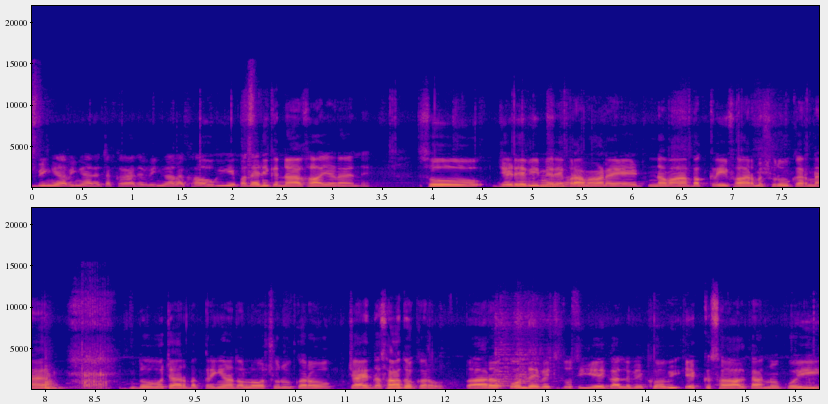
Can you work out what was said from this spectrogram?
ਵੀਹਾਂ ਵੀਹਾਂ ਦੇ ਚੱਕਰਾਂ 'ਚ ਵੀਹਾਂ ਦਾ ਖਾਊਗੀ, ਇਹ ਪਤਾ ਨਹੀਂ ਕਿੰਨਾ ਖਾ ਜਾਣਾ ਇਹਨੇ। ਸੋ ਜਿਹੜੇ ਵੀ ਮੇਰੇ ਭਰਾਵਾਂ ਨੇ ਨਵਾਂ ਬੱਕਰੀ ਫਾਰਮ ਸ਼ੁਰੂ ਕਰਨਾ ਹੈ, ਦੋ ਚਾਰ ਬੱਕਰੀਆਂ ਤੋਂ ਲੋ ਸ਼ੁਰੂ ਕਰੋ, ਚਾਹੇ ਦਸਾਂ ਤੋਂ ਕਰੋ, ਪਰ ਉਹਦੇ ਵਿੱਚ ਤੁਸੀਂ ਇਹ ਗੱਲ ਵੇਖੋ ਵੀ ਇੱਕ ਸਾਲ ਤੁਹਾਨੂੰ ਕੋਈ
